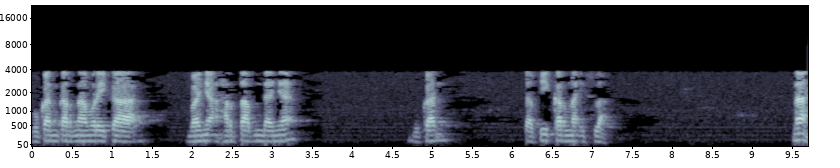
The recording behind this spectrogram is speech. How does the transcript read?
Bukan karena mereka banyak harta bendanya. Bukan. Tapi karena Islam. Nah.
